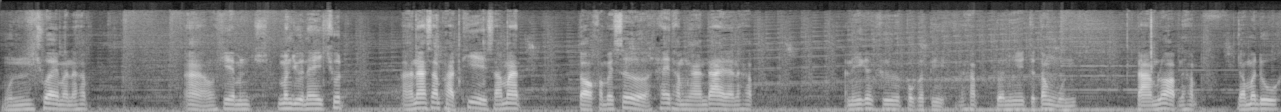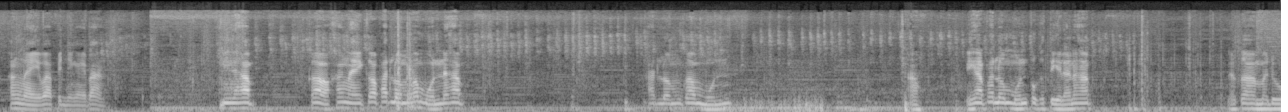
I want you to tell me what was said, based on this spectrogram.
หมุนช่วยมันนะครับ อ่าโอเคมันมันอยู่ในชุดหน้าสัมผัสที่สามารถต่อคอมเพรสเซอร์ให้ทำงานได้แล้วนะครับ อันนี้ก็คือปกตินะครับ ตัวนี้จะต้องหมุนตามรอบนะครับ เดี๋ยวมาดูข้างในว่าเป็นยังไงบ้าง นี่นะครับ ก็ข้างในก็พัดลมก็หมุนนะครับ พัดลมก็หมุน นี่ครับพัดลมหมุนปกติแล้วนะครับ แล้วก็มาดู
